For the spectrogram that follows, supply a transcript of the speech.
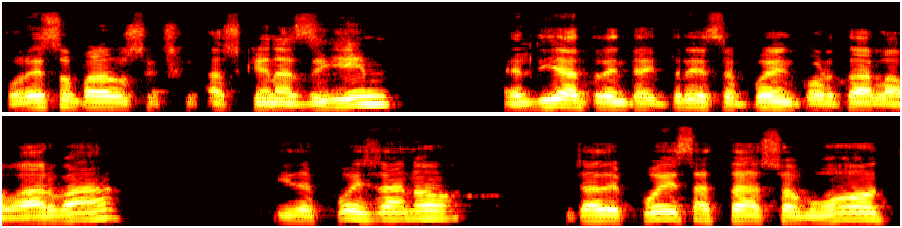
Por eso para los Ashkenazim, el día 33 se pueden cortar la barba y después ya no. Ya después, hasta Shavuot,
